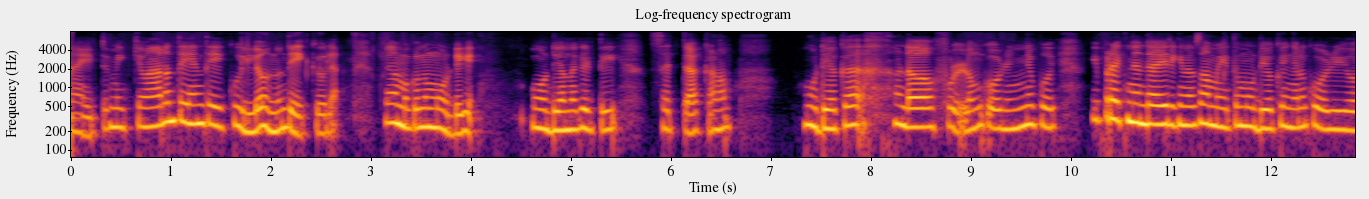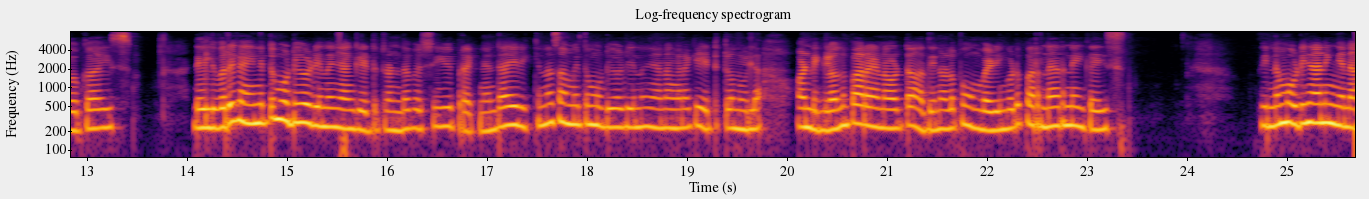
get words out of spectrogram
നൈറ്റ് മിക്കവാറും തേൻ തേക്കില്ല ഒന്നും തേക്കില്ല പിന്നെ നമുക്കൊന്ന് മുടി മുടിയൊന്ന് കെട്ടി സെറ്റാക്കണം മുടിയൊക്കെ ഉണ്ടോ ഫുള്ളും കൊഴിഞ്ഞു പോയി. ഈ പ്രഗ്നന്റ് ആയിരിക്കുന്ന സമയത്ത് മുടിയൊക്കെ ഇങ്ങനെ കൊഴിയുക ഗൈസ് ഡെലിവറി കഴിഞ്ഞിട്ട് മുടി ഒഴിയുന്നത് ഞാൻ കേട്ടിട്ടുണ്ട്. പക്ഷേ ഈ പ്രഗ്നന്റ് ആയിരിക്കുന്ന സമയത്ത് മുടി ഒഴിയുന്നത് ഞാൻ അങ്ങനെ കേട്ടിട്ടൊന്നുമില്ല. ഉണ്ടെങ്കിലൊന്ന് പറയണം കേട്ടോ. അതിനുള്ള പോംവഴിയും കൂടി പറഞ്ഞു തരണേ ഗൈസ് പിന്നെ മുടി ഞാൻ ഇങ്ങനെ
